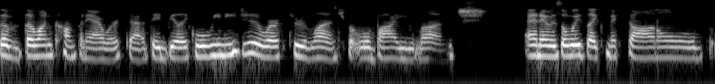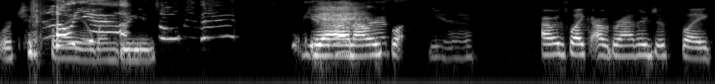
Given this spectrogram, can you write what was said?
the the one company I worked at, they'd be like, Well, we need you to work through lunch, but we'll buy you lunch. And it was always like McDonald's or oh, Chick-fil-A Oh or yeah, you told me that. Yeah, and I was like- yeah. I was like, I would rather just like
